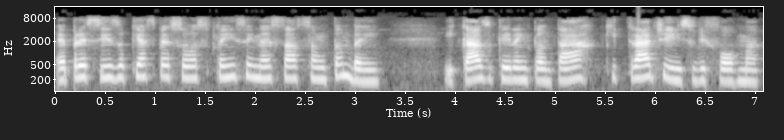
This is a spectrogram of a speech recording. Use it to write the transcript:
é preciso que as pessoas pensem nessa ação também. E caso queira implantar, que trate isso de forma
